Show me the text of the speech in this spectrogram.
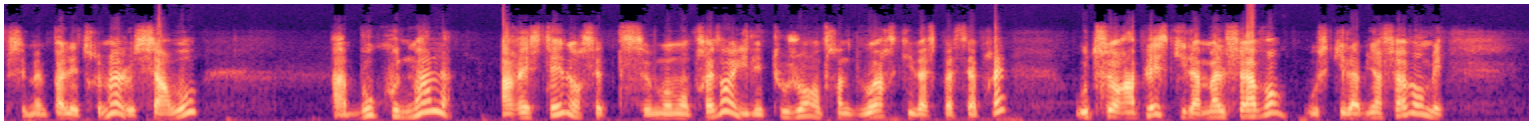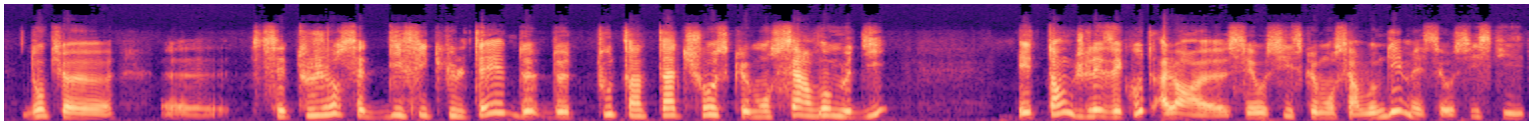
c'est même pas l'être humain, le cerveau a beaucoup de mal à rester dans ce moment présent. Il est toujours en train de voir ce qui va se passer après, ou de se rappeler ce qu'il a mal fait avant, ou ce qu'il a bien fait avant. Mais donc, euh, euh, c'est toujours cette difficulté de, tout un tas de choses que mon cerveau me dit. Et tant que je les écoute, alors euh, c'est aussi ce que mon cerveau me dit, mais c'est aussi ce qui,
